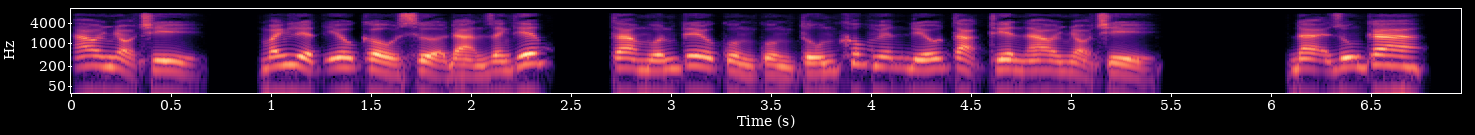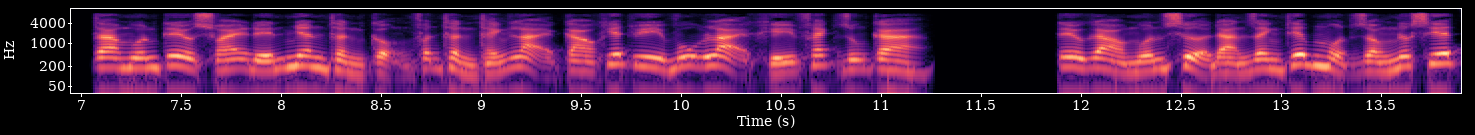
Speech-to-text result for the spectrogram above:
Ao nhỏ trì, mãnh liệt yêu cầu sửa đàn danh thiếp, ta muốn kêu cuồng cuồng tún khốc huyễn điếu tạc thiên ao nhỏ trì. Đại dũng ca, ta muốn kêu xoáy đến nhân thần cộng phân thần thánh lại cao khiết uy vũ lại khí phách dũng ca. Tiêu gào muốn sửa đàn danh thiếp một dòng nước xiết,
